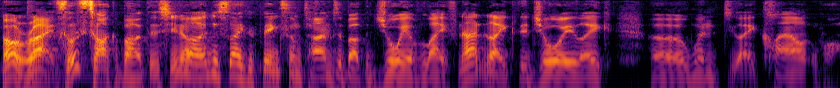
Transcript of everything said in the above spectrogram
All right, so let's talk about this. You know, I just like to think sometimes about the joy of life, not like the joy like uh, when like clown. Well,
